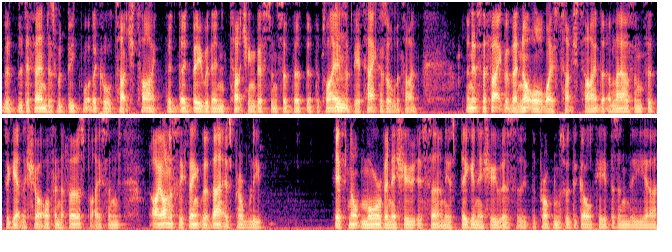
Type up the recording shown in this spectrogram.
the, the defenders would be what they call touch tight. They'd, they'd be within touching distance of the of the players hmm. of the attackers all the time. And it's the fact that they're not always touch tight that allows them to, to get the shot off in the first place. And I honestly think that that is probably if not more of an issue, is certainly as big an issue as the, the problems with the goalkeepers and the uh,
